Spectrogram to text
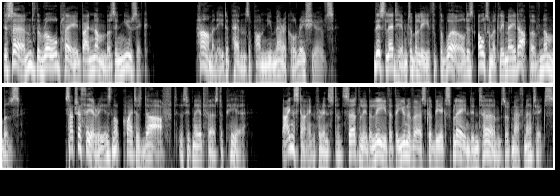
discerned the role played by numbers in music. Harmony depends upon numerical ratios. This led him to believe that the world is ultimately made up of numbers. Such a theory is not quite as daft as it may at first appear. Einstein, for instance, certainly believed that the universe could be explained in terms of mathematics.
